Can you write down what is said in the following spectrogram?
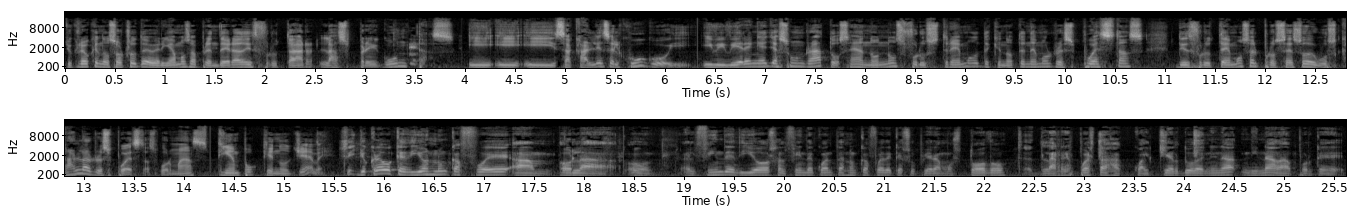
Yo creo que nosotros deberíamos aprender a disfrutar las preguntas y, y, sacarles el jugo y, vivir en ellas un rato. O sea, no nos frustremos de que no tenemos respuestas. Disfrutemos el proceso de buscar las respuestas por más tiempo que nos lleve. Sí, yo creo que Dios nunca fue, o la, el fin de Dios, al fin de cuentas, nunca fue de que supiéramos todo, las respuestas a cualquier duda ni, ni nada, porque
